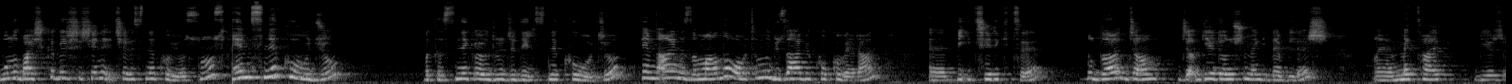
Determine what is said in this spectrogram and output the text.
Bunu başka bir şişenin içerisine koyuyorsunuz. Hem sinek kovucu Bakın sinek öldürücü değil, sinek kovucu. Hem de aynı zamanda ortama güzel bir koku veren e, bir içerikti. Bu da cam, cam geri dönüşüme gidebilir. E, metal bir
